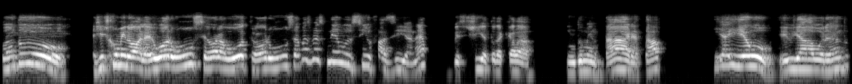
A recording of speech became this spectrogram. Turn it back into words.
quando a gente combinou, olha, eu oro um, você ora outro, eu oro um, você, mais que nem o Lucinho fazia, né? Vestia toda aquela indumentária tal. E aí eu, eu ia orando,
